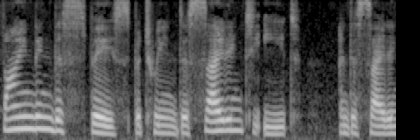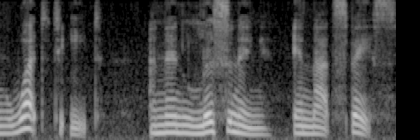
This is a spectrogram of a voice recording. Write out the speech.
finding the space between deciding to eat and deciding what to eat, and then listening in that space,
